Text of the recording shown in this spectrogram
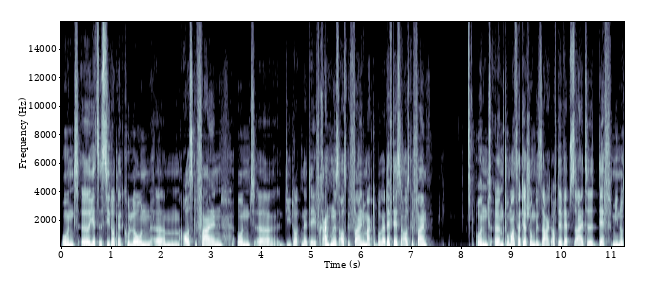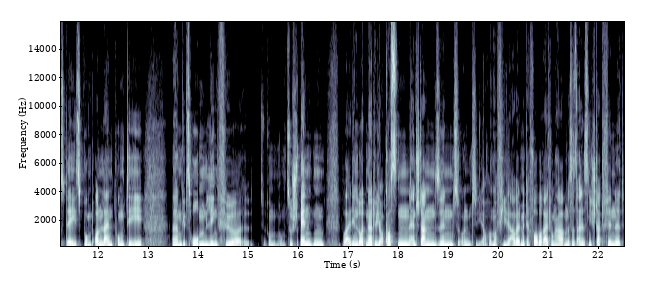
Und äh, jetzt ist die .NET Cologne ähm, ausgefallen und äh, die .NET Day Franken ist ausgefallen, die Magdeburger Dev Days sind ausgefallen. Und ähm, Thomas hat ja schon gesagt, auf der Webseite dev-days.online.de ähm, gibt es oben einen Link für, äh, um, um zu spenden, weil den Leuten natürlich auch Kosten entstanden sind und die auch immer viel Arbeit mit der Vorbereitung haben, dass das alles nicht stattfindet.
